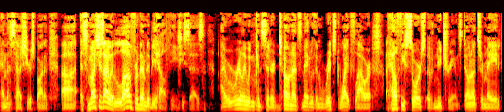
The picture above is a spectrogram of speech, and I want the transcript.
And this is how she responded. Uh, as much as I would love for them to be healthy, she says, I really wouldn't consider donuts made with enriched white flour a healthy source of nutrients. Donuts are made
